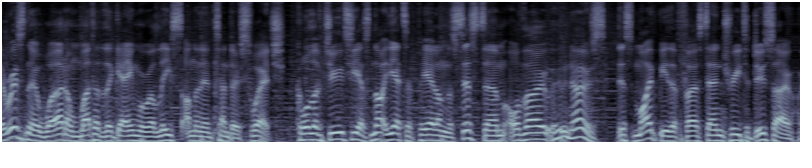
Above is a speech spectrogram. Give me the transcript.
There is no word on whether the game will release on the Nintendo Switch. Call of Duty has not yet appeared on the system, although who knows, this might be the first entry to do so.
